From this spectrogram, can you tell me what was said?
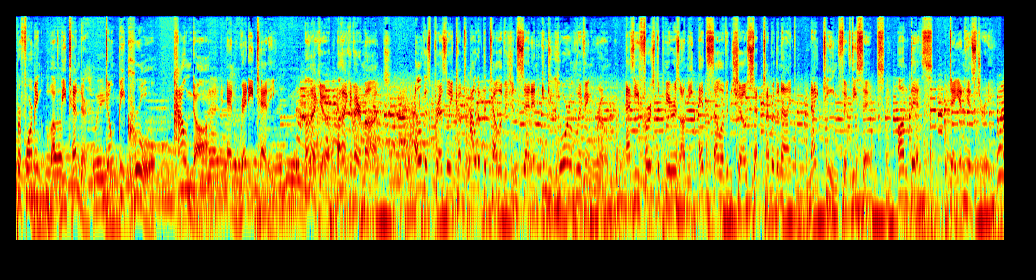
performing Love Me Tender, Don't Be Cruel, Hound Dog, and Ready Teddy. Well, thank you. Well, thank you very much. Elvis Presley comes out of the television set and into your living room as he first appears on The Ed Sullivan Show September the 9th, 1956, on this day in history. Well,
